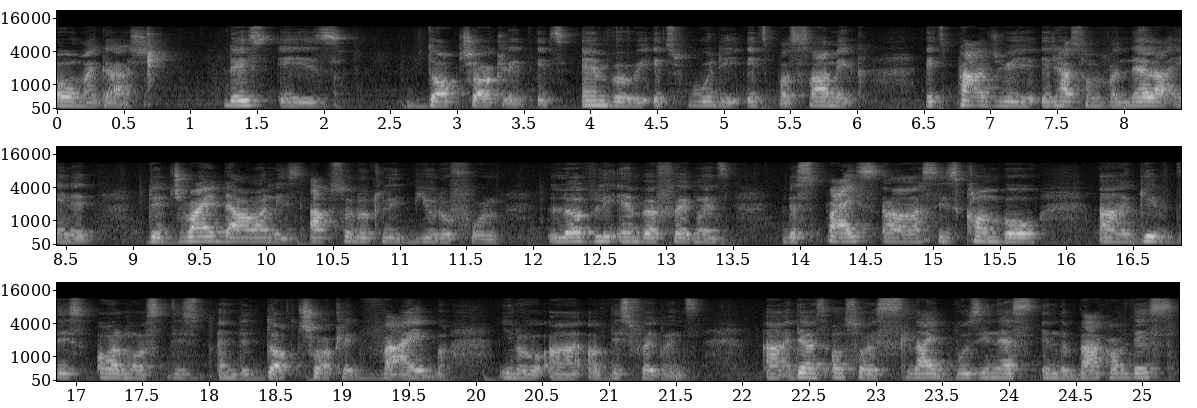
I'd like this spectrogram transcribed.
oh my gosh. This is dark chocolate. It's ambery it's woody it's balsamic it's powdery it has some vanilla in it. The dry down is absolutely beautiful. Lovely amber fragrance. The spice uh combo uh give this almost this and the dark chocolate vibe you know uh, of this fragrance. Uh, there's also a slight booziness in the back of this.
